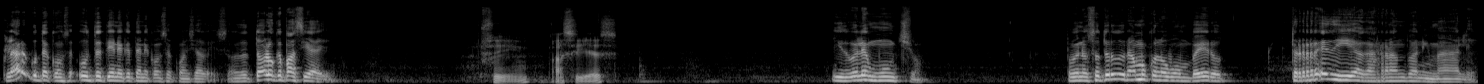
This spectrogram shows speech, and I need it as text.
Claro que usted, usted tiene que tener consecuencias de eso, de todo lo que pase ahí. Sí, así es. Y duele mucho. Porque nosotros duramos con los bomberos tres días agarrando animales.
